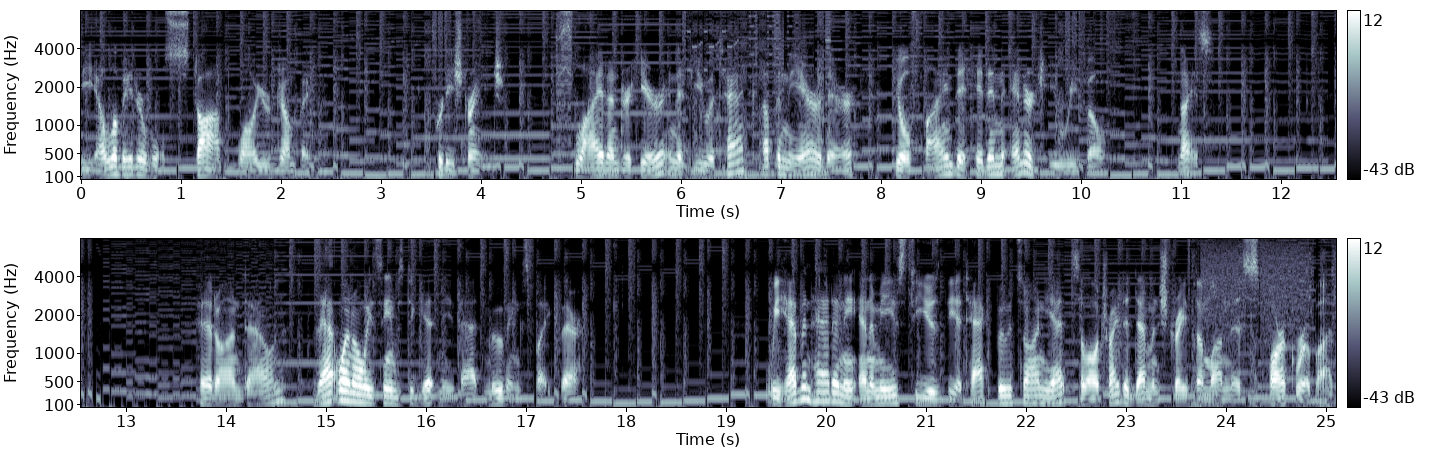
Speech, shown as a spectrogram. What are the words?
the elevator will stop while you're jumping. Pretty strange. Slide under here, and if you attack up in the air there, you'll find a hidden energy refill. Nice. Head on down. That one always seems to get me, that moving spike there. We haven't had any enemies to use the attack boots on yet, so I'll try to demonstrate them on this spark robot.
